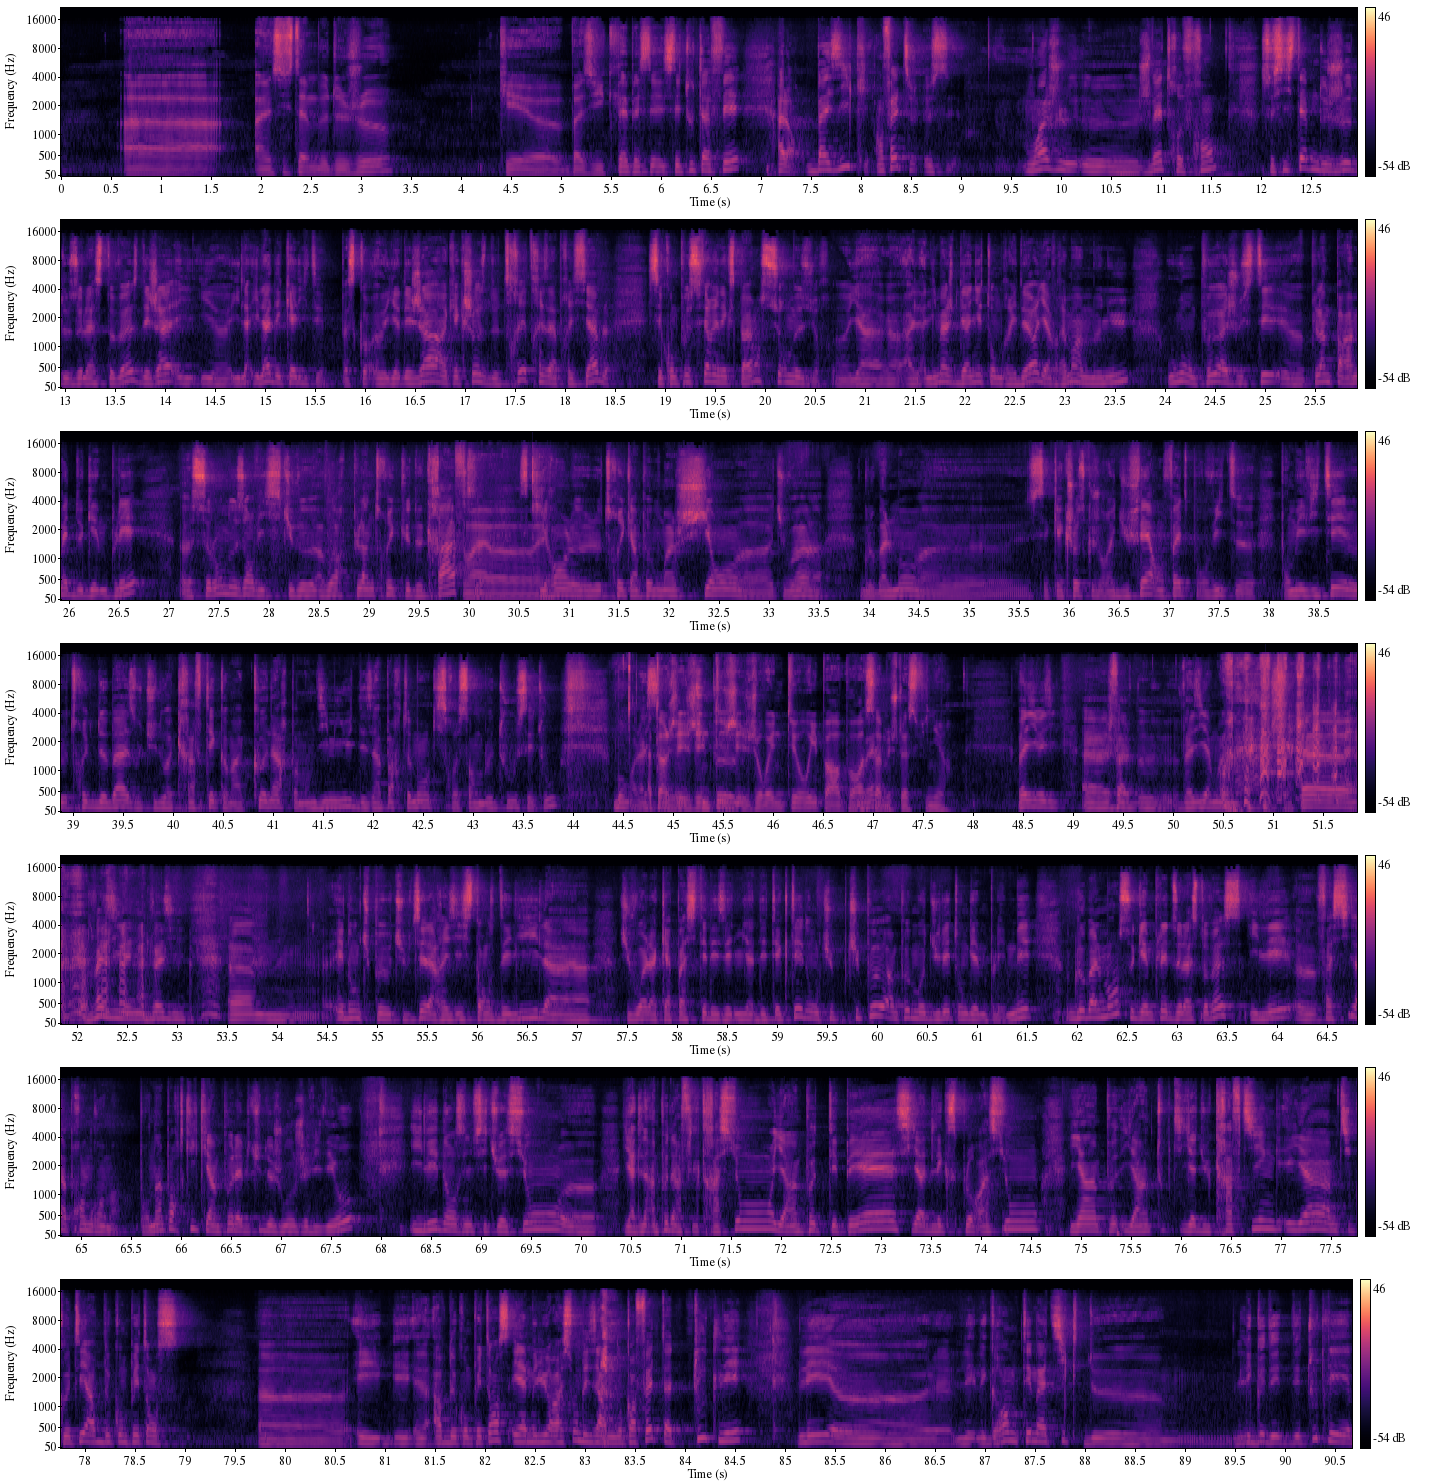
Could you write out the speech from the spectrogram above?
à, à un système de jeu qui est euh, basique? Ben, ben, c'est tout à fait. Alors, basique, en fait, euh, moi, je, euh, je vais être franc. Ce système de jeu de The Last of Us, déjà, il, a, il a, des qualités. Parce qu'il y a déjà quelque chose de très, très appréciable. C'est qu'on peut se faire une expérience sur mesure. Il y a, à l'image du dernier Tomb Raider, il y a vraiment un menu où on peut ajuster plein de paramètres de gameplay euh, selon nos envies. Si tu veux avoir plein de trucs de craft, ce qui rend le, truc un peu moins chiant, euh, tu vois, globalement, euh, c'est quelque chose que j'aurais dû faire en fait pour vite, pour m'éviter le truc de base où tu dois crafter comme un connard pendant 10 minutes des appartements qui se ressemblent tous et tout. Bon, là, Attends, j'aurais une théorie par rapport à ça, mais je te laisse finir. Vas-y, vas-y. Euh, enfin, euh, vas-y à moi. euh, vas-y, Yannick, vas-y. Et donc, tu peux, tu sais, la résistance des lits, la, tu vois la capacité des ennemis à détecter. Donc, tu, tu, peux un peu moduler ton gameplay. Mais globalement, ce gameplay de The Last of Us, il est facile à prendre en main. Pour n'importe qui qui a un peu l'habitude de jouer aux jeux vidéo, il est dans une situation, il y a un peu d'infiltration, il y a un peu de TPS, il y a de l'exploration, il y a un peu, il y a un tout petit, il y a du crafting et il y a un petit côté arbre de compétences. Euh, et, euh, arbre de compétences et amélioration des armes. Donc en fait, tu as toutes les, les, euh, les, grandes thématiques de. Les, toutes les.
